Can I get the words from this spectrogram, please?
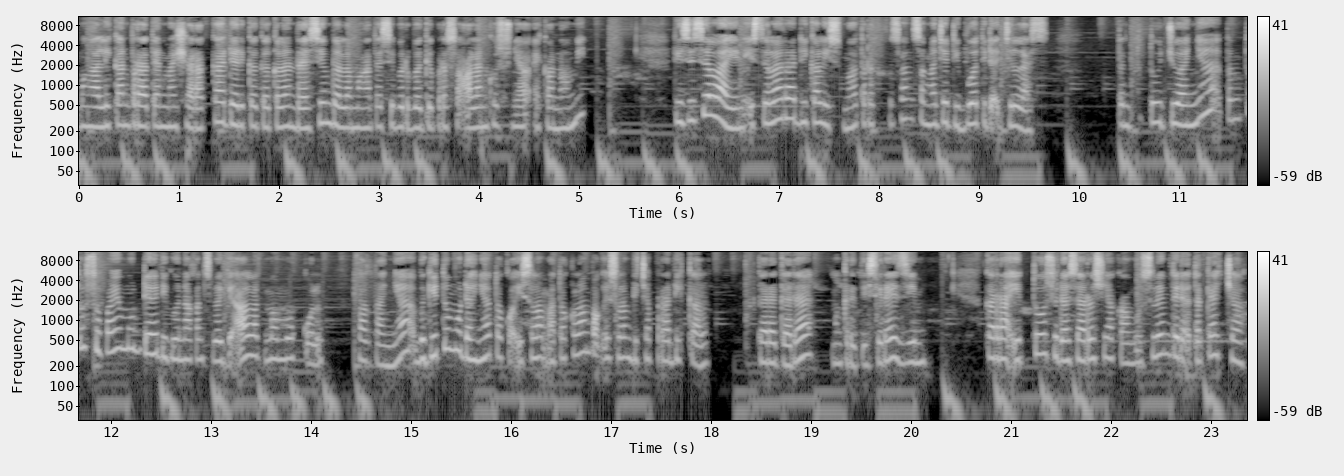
Mengalihkan perhatian masyarakat dari kegagalan rezim dalam mengatasi berbagai persoalan khususnya ekonomi? Di sisi lain, istilah radikalisme terkesan sengaja dibuat tidak jelas. Tentu tujuannya tentu supaya mudah digunakan sebagai alat memukul. Faktanya, begitu mudahnya tokoh Islam atau kelompok Islam dicap radikal gara-gara mengkritisi rezim. Karena itu, sudah seharusnya kaum muslim tidak terkecoh.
